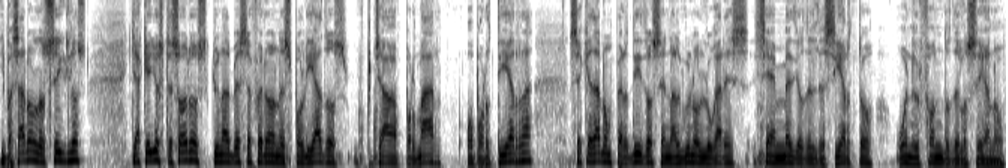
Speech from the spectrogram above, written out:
Y pasaron los siglos y aquellos tesoros que unas veces fueron expoliados ya por mar o por tierra, se quedaron perdidos en algunos lugares, sea en medio del desierto o en el fondo del océano.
